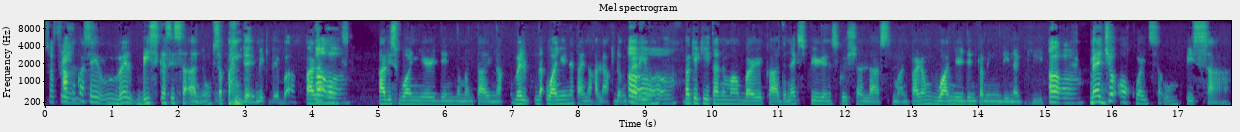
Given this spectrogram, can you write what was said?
Sa friend? Ako kasi, well, based kasi sa ano, sa pandemic, di ba? Oo. Halos one year din naman tayo na, well, na, one year na tayo naka-lockdown. Pero Oo, yung pagkikita ng mga barricade, na-experience ko siya last month. Parang one year din kaming hindi nagkita. Oo. Medyo awkward sa umpisa.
